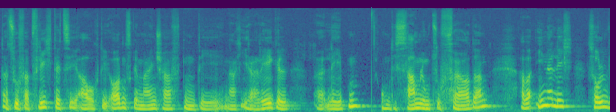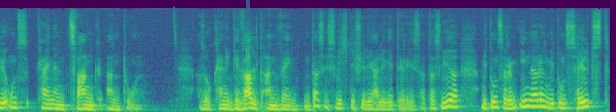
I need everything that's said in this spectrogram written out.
dazu verpflichtet sie auch die Ordensgemeinschaften, die nach ihrer Regel äh, leben, um die Sammlung zu fördern. Aber innerlich sollen wir uns keinen Zwang antun. Also keine Gewalt anwenden. Das ist wichtig für die heilige Teresa, dass wir mit unserem Inneren, mit uns selbst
